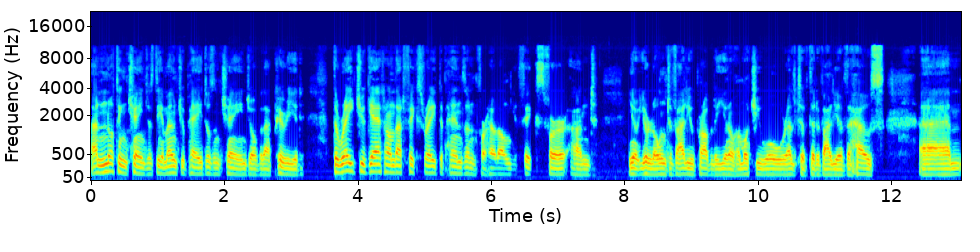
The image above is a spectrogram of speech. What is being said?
and nothing changes. The amount you pay doesn't change over that period. The rate you get on that fixed rate depends on for how long you fix for and, you know, your loan to value probably, you know, how much you owe relative to the value of the house. Um,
